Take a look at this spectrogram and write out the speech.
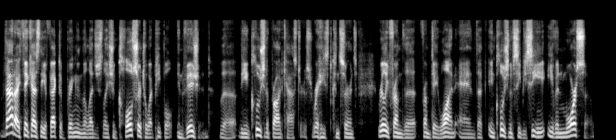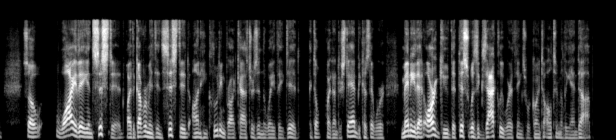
that I think has the effect of bringing the legislation closer to what people envisioned. The the inclusion of broadcasters raised concerns really from the from day one, and the inclusion of CBC even more so. So why they insisted, why the government insisted on including broadcasters in the way they did, I don't quite understand because there were many that argued that this was exactly where things were going to ultimately end up.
